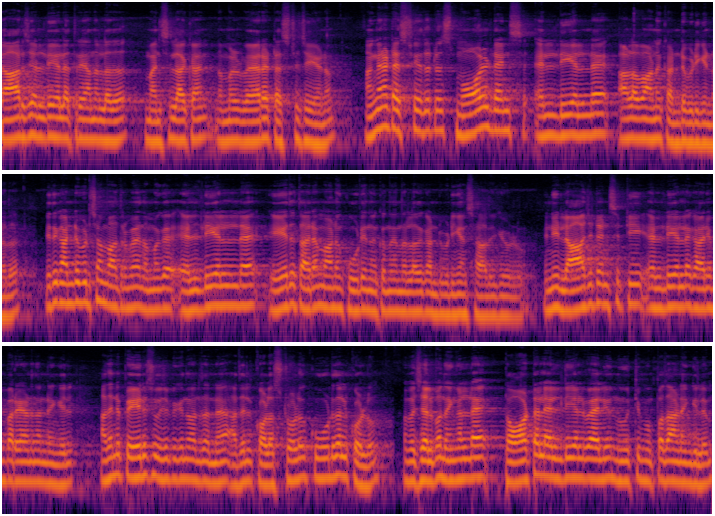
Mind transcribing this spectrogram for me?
ലാർജ് എൽ ഡി എൽ എത്രയാണെന്നുള്ളത് മനസ്സിലാക്കാൻ നമ്മൾ വേറെ ടെസ്റ്റ് ചെയ്യണം. അങ്ങനെ ടെസ്റ്റ് ചെയ്തിട്ട് സ്മോൾ ഡെൻസ് എൽ ഡി എല്ലിന്റെ അളവാണ് കണ്ടുപിടിക്കേണ്ടത് ഇത് കണ്ടുപിടിച്ചാൽ മാത്രമേ നമുക്ക് എൽ ഡി എല്ലിന്റെ ഏത് തരമാണ് കൂടി നിൽക്കുന്നത് എന്നുള്ളത് കണ്ടുപിടിക്കാൻ സാധിക്കുകയുള്ളൂ. ഇനി ലാർജ് ഡെൻസിറ്റി എൽ ഡി എല്ലിന്റെ കാര്യം പറയുകയാണെന്നുണ്ടെങ്കിൽ അതിന്റെ പേര് സൂചിപ്പിക്കുന്ന പോലെ തന്നെ അതിൽ കൊളസ്ട്രോൾ കൂടുതൽ കൊള്ളും. അപ്പോൾ ചിലപ്പോൾ നിങ്ങളുടെ total L D L value നൂറ്റി മുപ്പതാണെങ്കിലും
